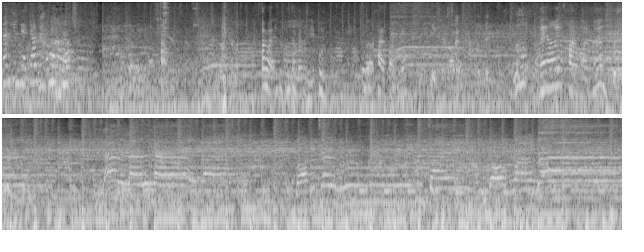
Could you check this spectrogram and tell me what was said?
นั่งกินเบียร์แก้วหนึงแล้วก็อร่อยที่สุดตั้งแต่ไปถึงญี่ปุ่น ขายฝันไหมไม่เอาขายฝันมากลาลาลาลาบอกให้เธอรู้ให้มั่นใจบอกว่ารัก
